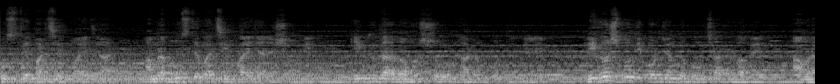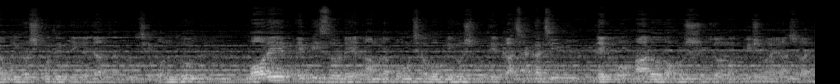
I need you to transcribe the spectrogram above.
বুঝতে পারছে ভয়জার। আমরা বুঝতে পারছি ভয়জারের সঙ্গে, কিন্তু তার রহস্য উদ্ঘাটন করতে গেলে বৃহস্পতি পর্যন্ত পৌঁছাতে হবে। আমরা বৃহস্পতির দিকে যাত্রা করছি, বন্ধু। পরের এপিসোডে আমরা পৌঁছাবো বৃহস্পতির কাছাকাছি। দেখব আরও রহস্যজনক বিষয় আসায়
